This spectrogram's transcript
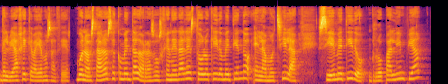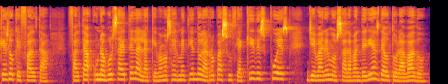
del viaje que vayamos a hacer. Bueno, hasta ahora os he comentado a rasgos generales todo lo que he ido metiendo en la mochila. Si he metido ropa limpia, ¿qué es lo que falta? Falta una bolsa de tela en la que vamos a ir metiendo la ropa sucia que después llevaremos a lavanderías de autolavado.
